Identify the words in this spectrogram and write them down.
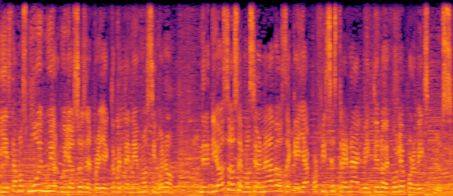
Y estamos muy, muy orgullosos del proyecto que tenemos y bueno, nerviosos, emocionados de que ya por fin se estrena el 21 de julio por VIX Plus.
